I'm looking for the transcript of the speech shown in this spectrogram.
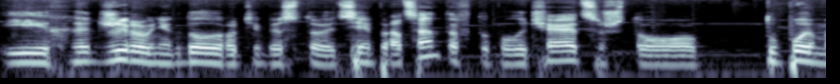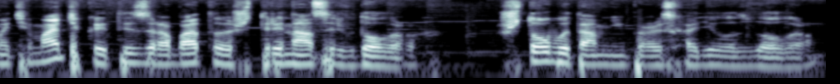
и хеджирование к доллару тебе стоит 7%, то получается, что тупой математикой ты зарабатываешь 13 в долларах, что бы там ни происходило с долларом.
